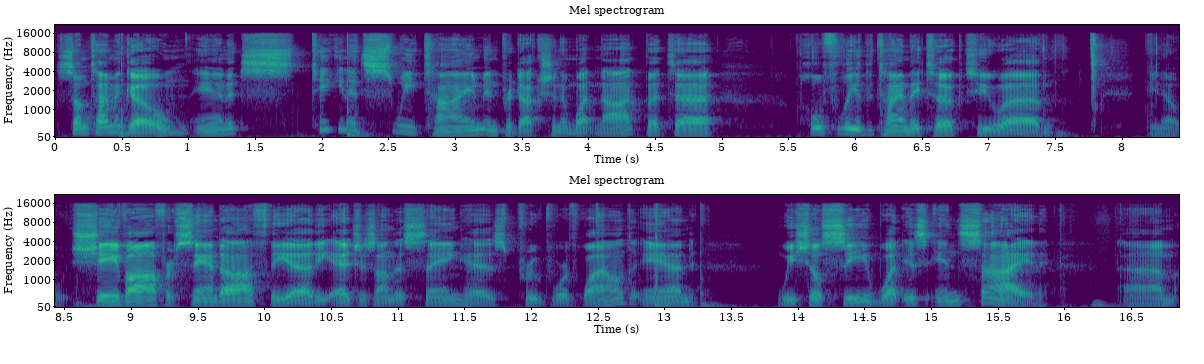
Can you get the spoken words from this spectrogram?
some time ago, and it's taking its sweet time in production and whatnot, but uh, hopefully the time they took to, uh, you know, shave off or sand off the, uh, the edges on this thing has proved worthwhile, and we shall see what is inside. Um,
